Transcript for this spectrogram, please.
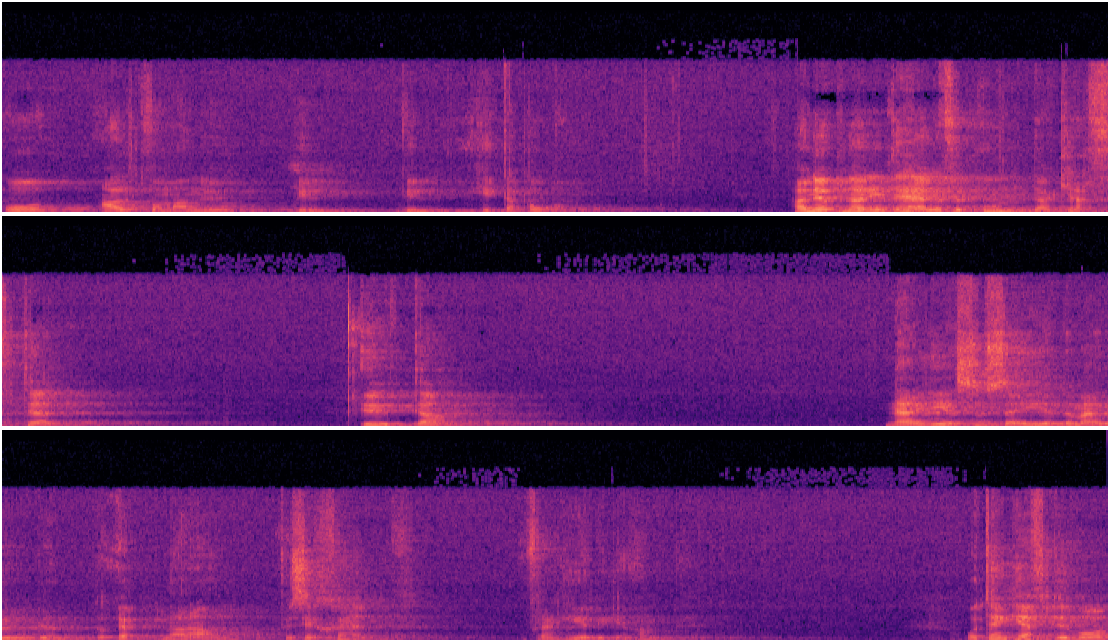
och allt vad man nu vill, vill hitta på. Han öppnar inte heller för onda krafter, utan när Jesus säger de här orden, då öppnar han för sig själv och för den helige Ande. Och tänk efter vad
